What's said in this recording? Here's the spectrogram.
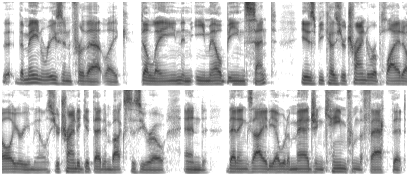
The, the main reason for that like delaying an email being sent is because you're trying to reply to all your emails. You're trying to get that inbox to zero. And that anxiety i would imagine came from the fact that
